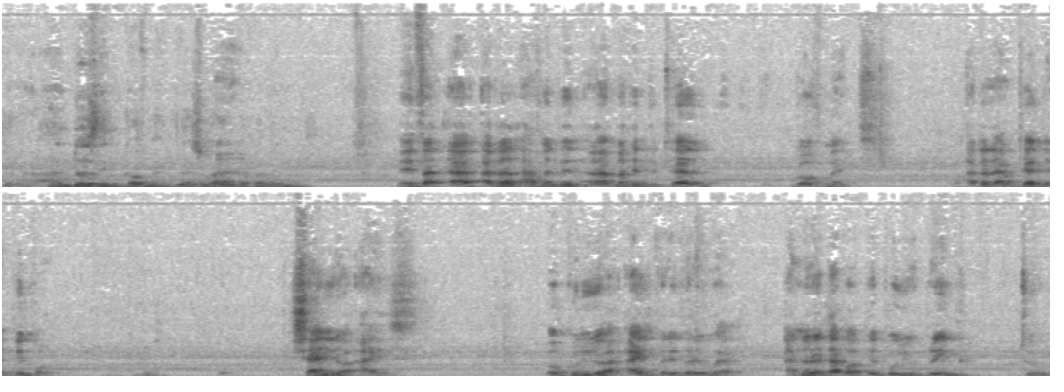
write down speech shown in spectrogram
general, and those in government, those who are governing us. In fact, I, I, don't have anything, I have nothing to tell government. I don't. I will tell the people. Okay. Shine your eyes. Open your eyes very, very well. I know the type of people you bring to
